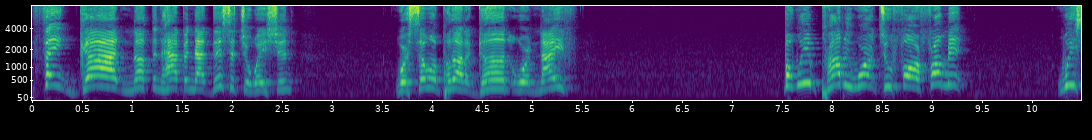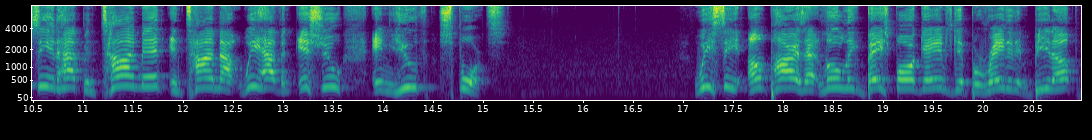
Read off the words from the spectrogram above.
Thank God nothing happened at this situation, where someone put out a gun or a knife, but we probably weren't too far from it. We see it happen time in and time out. We have an issue in youth sports. We see umpires at Little League baseball games get berated and beat up.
